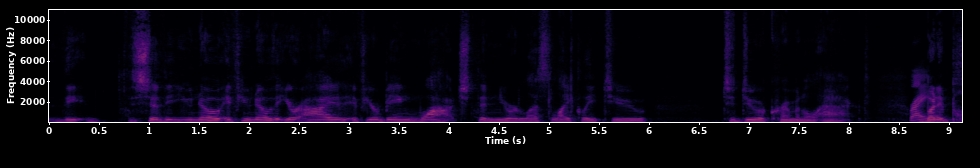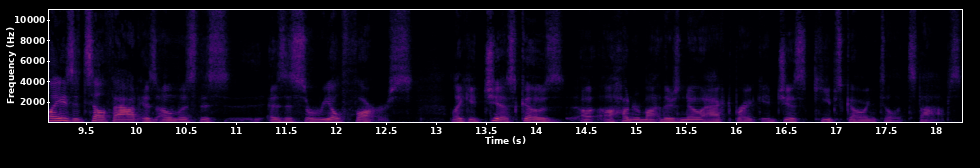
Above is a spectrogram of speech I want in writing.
the so that you know if you know that your eye if you're being watched then you're less likely to to do a criminal act Right. but it plays itself out as almost this as a surreal farce like it just goes a, a hundred miles there's no act break it just keeps going till it stops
